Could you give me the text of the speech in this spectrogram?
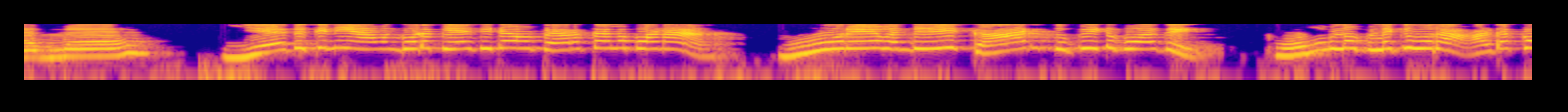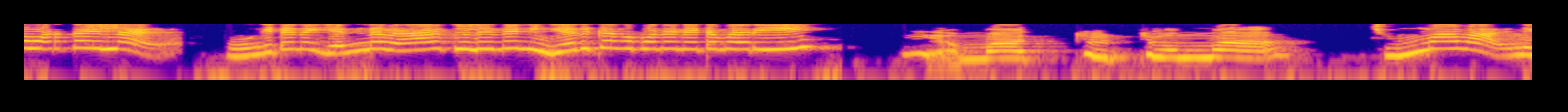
ஏம்மா. எதுக்கு நீ அவன் கூட பேசிட்டு அவன் பிறத்தால போன? ஊரே வந்து காடு துப்பிட்டு போகுது. பொம்பளை பிள்ளைக்கு ஒரு அடக்க ஒடுக்கம் இல்ல. உன்கிட்ட நான் என்ன வேலை சொல்லிட்டு நீ எதுக்காக போன நேட்ட மாதிரி ஏம்மா சு- சும்மா. சும்மாவா? நீ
